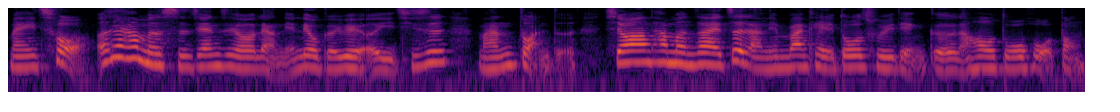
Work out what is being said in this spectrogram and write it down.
没错，而且他们的时间只有两年六个月而已，其实蛮短的。希望他们在这两年半可以多出一点歌，然后多活动。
